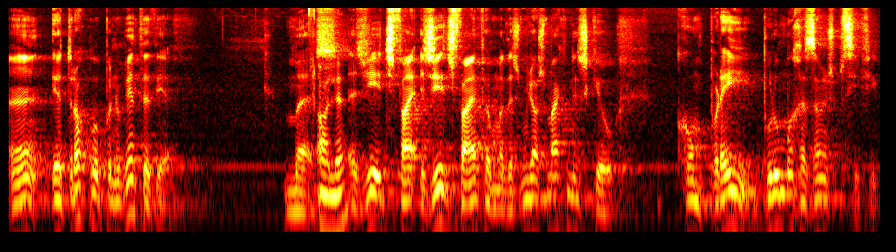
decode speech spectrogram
hã, eu troco-o para 90D. Mas Olha. a GH5, a GH5 é uma das melhores máquinas que eu comprei por uma razão específica.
